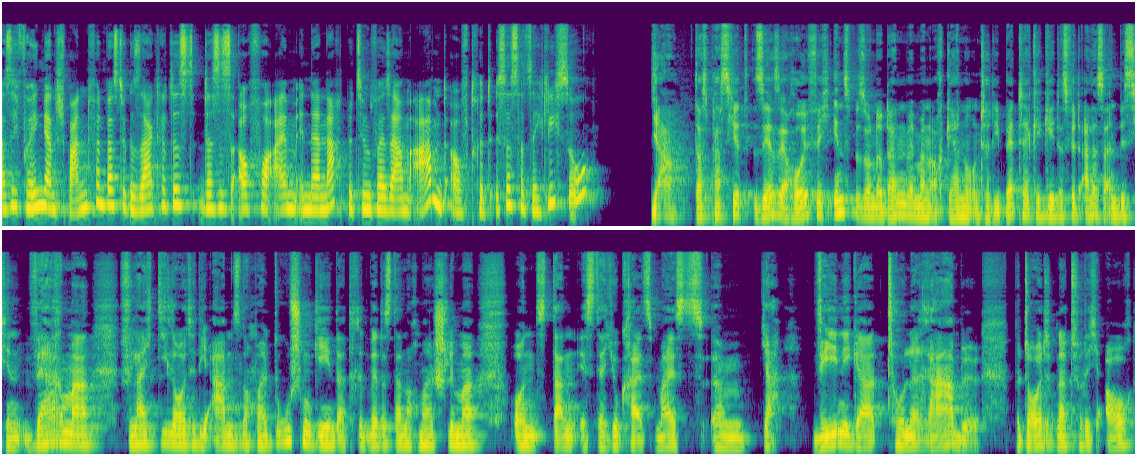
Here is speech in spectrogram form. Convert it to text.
Was ich vorhin ganz spannend fand, was du gesagt hattest, dass es auch vor allem in der Nacht beziehungsweise am Abend auftritt. Ist das tatsächlich so? Ja, das passiert sehr, sehr häufig, insbesondere dann, wenn man auch gerne unter die Bettdecke geht. Es wird alles ein bisschen wärmer. Vielleicht die Leute, die abends nochmal duschen gehen, da wird es dann nochmal schlimmer. Und dann ist der Juckreiz meist, ähm, ja, weniger tolerabel. Bedeutet natürlich auch,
